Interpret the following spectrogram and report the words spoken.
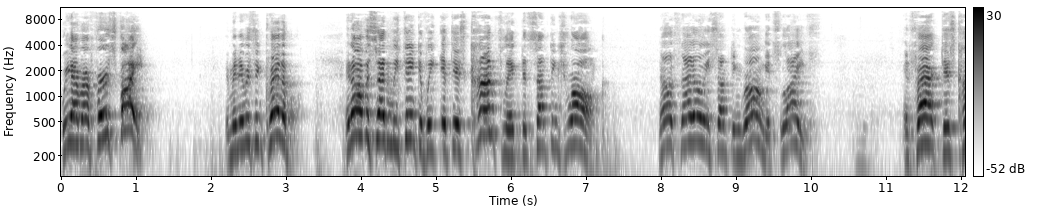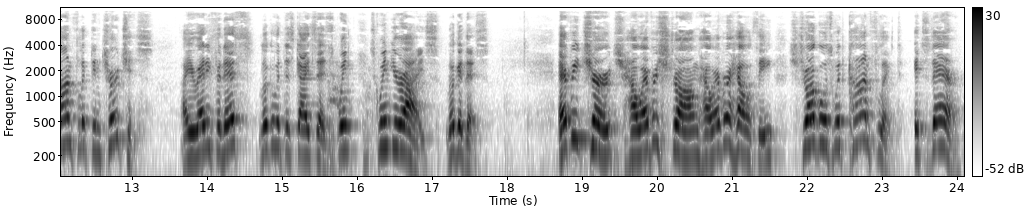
We have our first fight. I mean, it was incredible. And all of a sudden, we think if we if there's conflict, that something's wrong. No, it's not only something wrong; it's life. In fact, there's conflict in churches. Are you ready for this? Look at what this guy says. Squint, squint your eyes. Look at this. Every church, however strong, however healthy, struggles with conflict. It's there.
